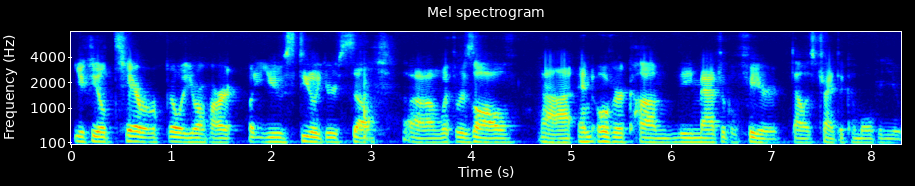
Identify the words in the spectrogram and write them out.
you feel terror fill your heart, but you steel yourself uh, with resolve uh, and overcome the magical fear that was trying to come over you.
